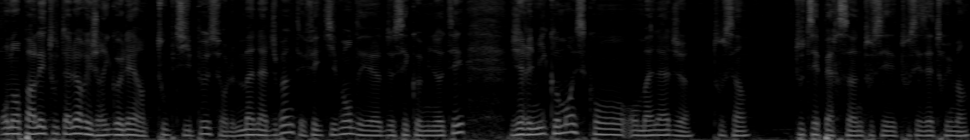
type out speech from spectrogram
On en parlait tout à l'heure et je rigolais un tout petit peu sur le management effectivement des- de ces communautés. Jérémy, comment est-ce qu'on on manage tout ça? Toutes ces personnes, tous ces êtres humains?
